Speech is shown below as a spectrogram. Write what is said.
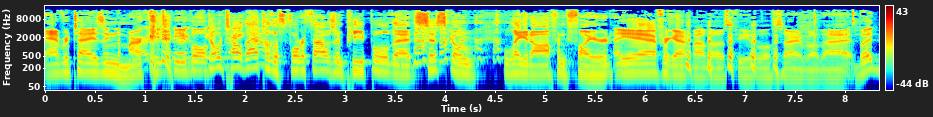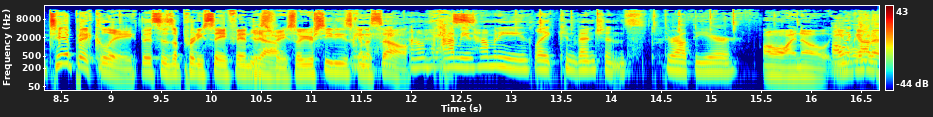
advertising, the marketing Marketing. people. Don't tell Right that now. to the 4,000 people that Cisco laid off and fired. Uh, yeah, I forgot about those people. Sorry about that. But typically, this is a pretty safe industry, Yeah. so your CD is going to sell. I mean, how many like conventions throughout the year? Oh, I know. Oh, You- got a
